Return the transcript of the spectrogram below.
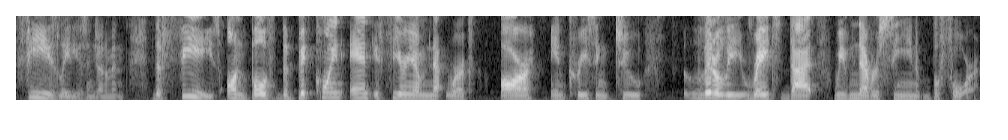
Fees, ladies and gentlemen. The fees on both the Bitcoin and Ethereum network are increasing to literally rates that we've never seen before.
